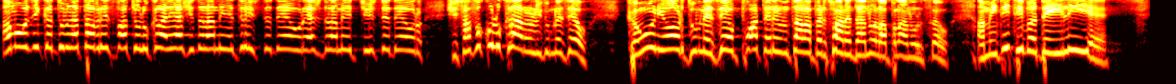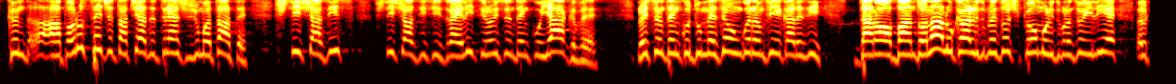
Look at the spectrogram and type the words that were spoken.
am auzit că dumneata vreți să faci o lucrare, ia și de la mine 300 de euro, ia și de la mine 500 de euro. Și s-a făcut lucrarea lui Dumnezeu. Că uneori Dumnezeu poate renunța la persoane, dar nu la planul său. Amintiți-vă de Ilie, când a apărut seceta aceea de trei ani și jumătate. Știți ce a zis? Știți ce a zis izraeliții? Noi suntem cu Iagve. Noi suntem cu Dumnezeu în gură în fiecare zi, dar au abandonat lucrarea lui Dumnezeu și pe omul lui Dumnezeu Ilie îl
